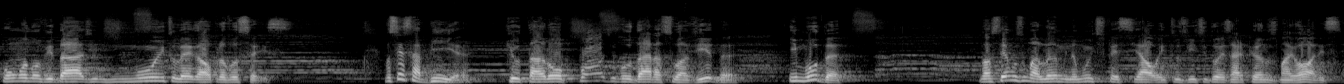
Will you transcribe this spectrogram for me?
com uma novidade muito legal para vocês. Você sabia que o tarô pode mudar a sua vida? E muda. Nós temos uma lâmina muito especial entre os 22 arcanos maiores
